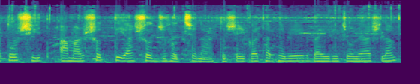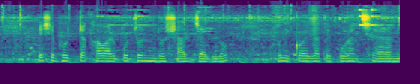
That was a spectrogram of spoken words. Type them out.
এত শীত আমার সত্যি আর সহ্য হচ্ছে না। তো সেই কথা ভেবে বাইরে চলে আসলাম, এসে ভুট্টা খাওয়ার প্রচণ্ড স্বাদ জাগলো। উনি কয়লাতে পোড়াচ্ছে আর আমি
